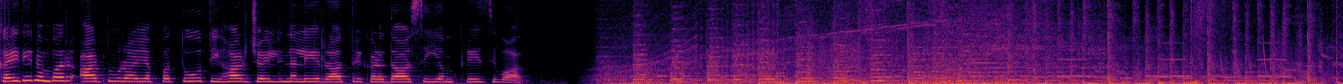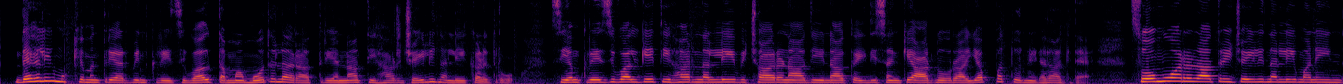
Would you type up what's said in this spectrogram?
ಕೈದಿ ನಂಬರ್ ಆರುನೂರ ಎಪ್ಪತ್ತು ತಿಹಾರ್ ಜೈಲಿನಲ್ಲಿ ರಾತ್ರಿ ಕಳೆದ ಸಿಎಂ ಕೇಜ್ರಿವಾಲ್ ದೆಹಲಿ ಮುಖ್ಯಮಂತ್ರಿ ಅರವಿಂದ್ ಕೇಜ್ರಿವಾಲ್ ತಮ್ಮ ಮೊದಲ ರಾತ್ರಿಯನ್ನ ತಿಹಾರ್ ಜೈಲಿನಲ್ಲಿ ಕಳೆದರು. ಸಿಎಂ ಕೇಜ್ರಿವಾಲ್ಗೆ ತಿಹಾರ್ನಲ್ಲಿ ವಿಚಾರಣಾಧೀನ ಕೈದಿ ಸಂಖ್ಯೆ ಆರುನೂರ ಎಪ್ಪತ್ತು ನೀಡಲಾಗಿದೆ. ಸೋಮವಾರ ರಾತ್ರಿ ಜೈಲಿನಲ್ಲಿ ಮನೆಯಿಂದ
